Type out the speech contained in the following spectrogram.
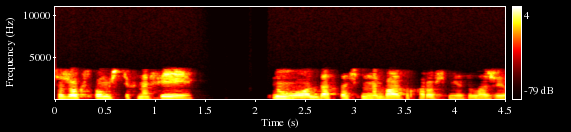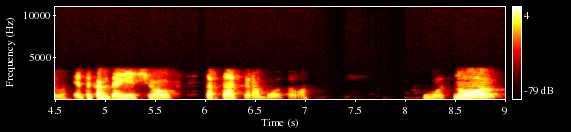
шажок с помощью технофеи. Ну, вот, достаточно на базу хорошую мне заложила. Это когда я еще в стартапе работала. Вот, но,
